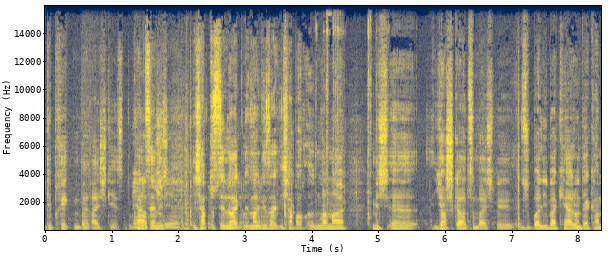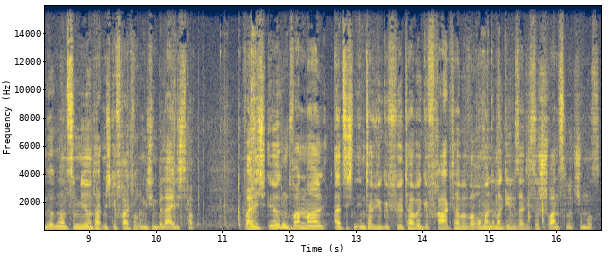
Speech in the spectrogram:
geprägten Bereich gehst. Du Ja, kannst ja, nicht. verstehe. Ich habe das den Leuten immer gesagt. Ich habe auch irgendwann mal mich äh, Joschka zum Beispiel, super lieber Kerl, und der kam irgendwann zu mir und hat mich gefragt, warum ich ihn beleidigt habe. weil ich irgendwann mal, als ich ein Interview geführt habe, gefragt habe, warum man immer gegenseitig so Schwanzlutschen muss.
